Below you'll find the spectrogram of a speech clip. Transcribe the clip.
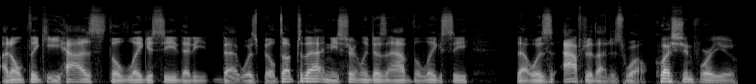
i don't think he has the legacy that he that was built up to that and he certainly doesn't have the legacy that was after that as well question for you.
